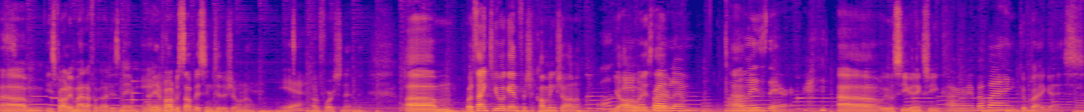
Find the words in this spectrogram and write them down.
Um, he's probably mad I forgot his name, and he'll probably stop listening to the show now. yeah. Unfortunately. Um, but thank you again for coming, Shauna. Okay, You're always no there. problem. Always there. Uh, we will see you next week. All right. Bye bye. Goodbye, guys.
